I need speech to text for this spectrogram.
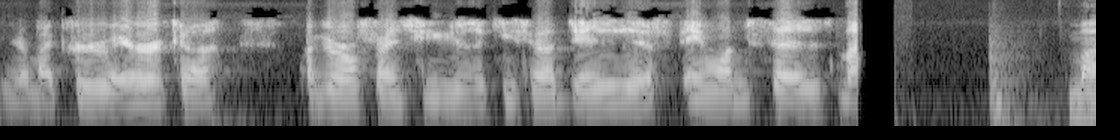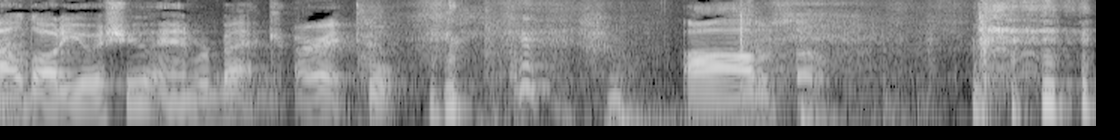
you know my crew Erica, my girlfriend. She usually keeps me updated if anyone says my Mild audio issue, and we're back. All right, cool. um, so subtle.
